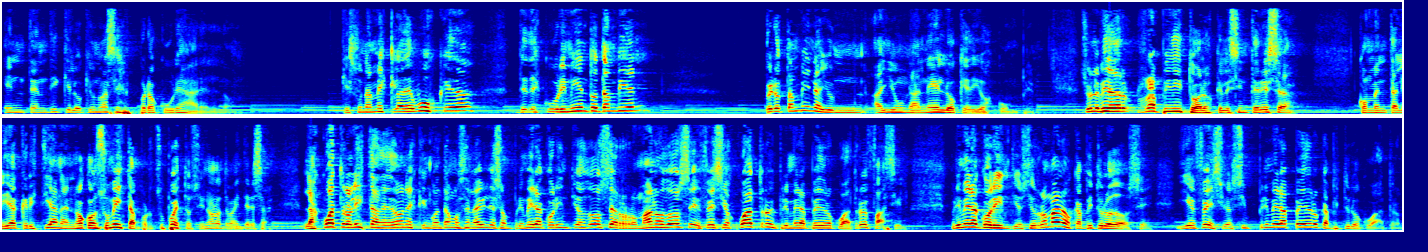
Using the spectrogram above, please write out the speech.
entendí que lo que uno hace es procurar el don. Que es una mezcla de búsqueda, de descubrimiento también, pero también hay un, hay un anhelo que Dios cumple. Yo les voy a dar rapidito a los que les interesa con mentalidad cristiana, no consumista, por supuesto, si no, no te va a interesar. Las cuatro listas de dones que encontramos en la Biblia son 1 Corintios 12, Romanos 12, Efesios 4 y 1 Pedro 4. Es fácil. 1 Corintios y Romanos, capítulo 12. Y Efesios y 1 Pedro, capítulo 4.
